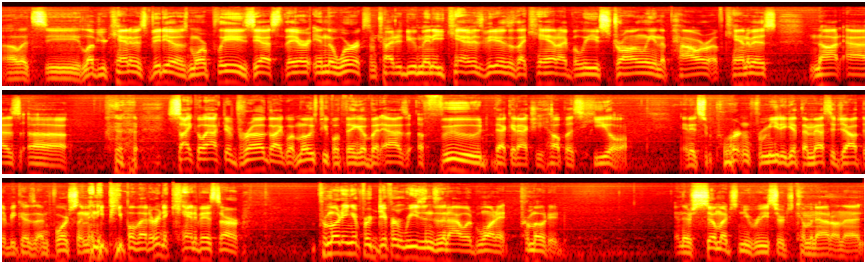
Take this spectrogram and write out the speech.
Uh, let's see. Love your cannabis videos. More, please. Yes, they are in the works. I'm trying to do many cannabis videos as I can. I believe strongly in the power of cannabis, not as a psychoactive drug like what most people think of, but as a food that can actually help us heal. And it's important for me to get the message out there because unfortunately, many people that are into cannabis are promoting it for different reasons than I would want it promoted. And there's so much new research coming out on that.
